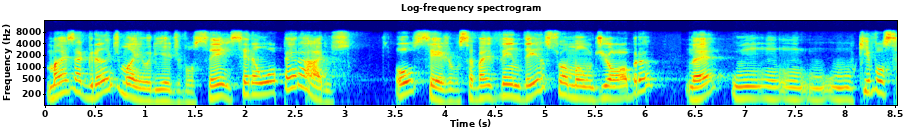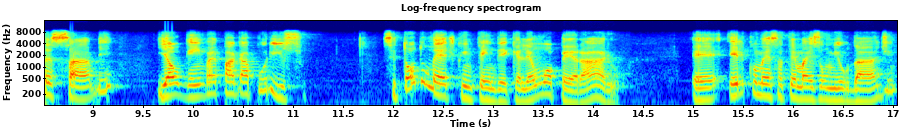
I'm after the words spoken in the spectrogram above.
mas a grande maioria de vocês serão operários. Ou seja, você vai vender a sua mão de obra, né? O, o, o que você sabe e alguém vai pagar por isso. Se todo médico entender que ele é um operário, é, ele começa a ter mais humildade,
